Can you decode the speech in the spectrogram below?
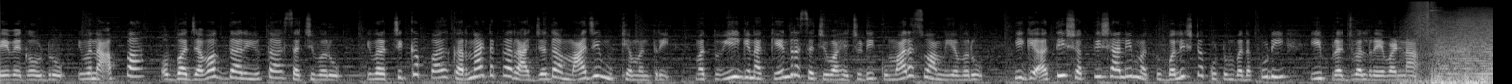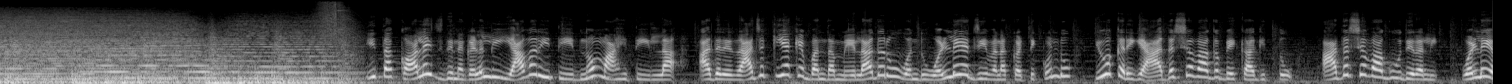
ದೇವೇಗೌಡರು. ಇವನ ಅಪ್ಪ ಒಬ್ಬ ಜವಾಬ್ದಾರಿಯುತ ಸಚಿವರು. ಇವರ ಚಿಕ್ಕಪ್ಪ ಕರ್ನಾಟಕ ರಾಜ್ಯದ ಮಾಜಿ ಮುಖ್ಯಮಂತ್ರಿ ಮತ್ತು ಈಗಿನ ಕೇಂದ್ರ ಸಚಿವ ಎಚ್ ಡಿ ಕುಮಾರಸ್ವಾಮಿಯವರು ಹೀಗೆ ಅತಿ ಶಕ್ತಿಶಾಲಿ ಮತ್ತು ಬಲಿಷ್ಠ ಕುಟುಂಬದ ಕುಡಿ ಈ ಪ್ರಜ್ವಲ್ ರೇವಣ್ಣ. ಈತ ಕಾಲೇಜ್ ದಿನಗಳಲ್ಲಿ ಯಾವ ರೀತಿ ಇದ್ನೋ ಮಾಹಿತಿ ಇಲ್ಲ. ಆದರೆ ರಾಜಕೀಯಕ್ಕೆ ಬಂದ ಮೇಲಾದರೂ ಒಂದು ಒಳ್ಳೆಯ ಜೀವನ ಕಟ್ಟಿಕೊಂಡು ಯುವಕರಿಗೆ ಆದರ್ಶವಾಗಬೇಕಾಗಿತ್ತು. ಆದರ್ಶವಾಗುವುದಿರಲಿ. ಒಳ್ಳೆಯ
